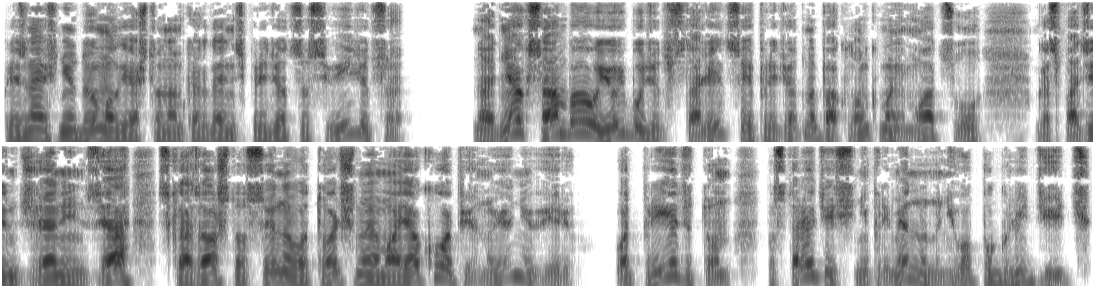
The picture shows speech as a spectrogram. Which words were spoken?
Признаюсь, не думал я, что нам когда-нибудь придется свидеться. На днях сам Бао Юй будет в столице и придет на поклон к моему отцу. Господин Джен Инзя сказал, что сын его точная моя копия, но я не верю. Вот приедет он, постарайтесь непременно на него поглядеть».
